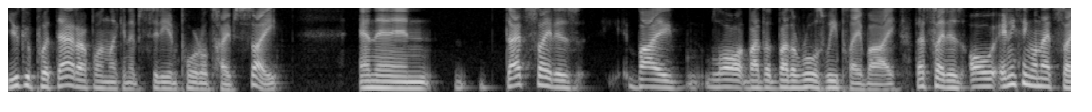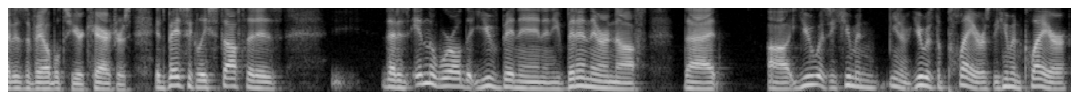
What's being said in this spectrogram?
you could put that up on like an Obsidian Portal type site, and then that site is by law by the by the rules we play by. That site is all anything on that site is available to your characters. It's basically stuff that is that is in the world that you've been in, and you've been in there enough that uh, you as a human, you know, you as the player, as the human player,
